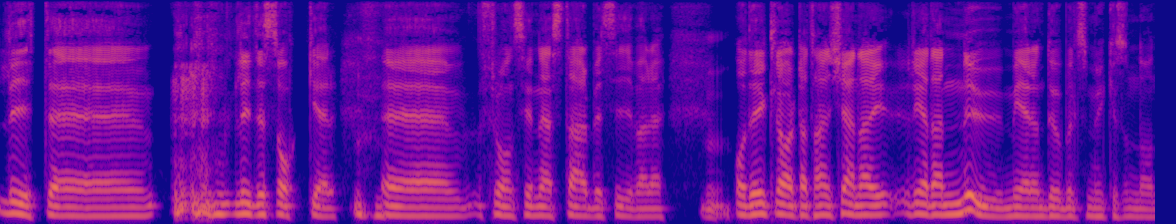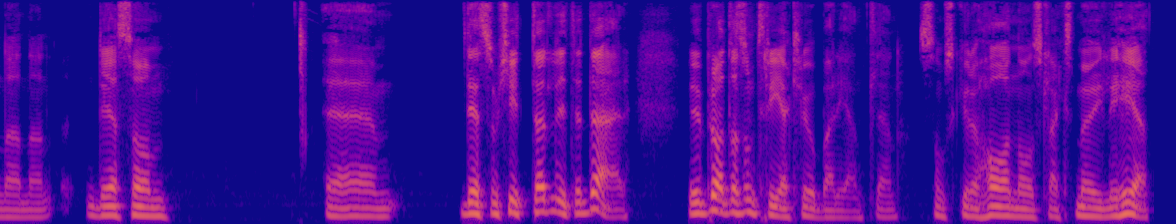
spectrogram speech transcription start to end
lite, lite socker eh, från sin nästa arbetsgivare. Mm. Och det är klart att han tjänar redan nu mer än dubbelt så mycket som någon annan. Det som, eh, det som kittlade lite där, vi pratar om tre klubbar egentligen som skulle ha någon slags möjlighet.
